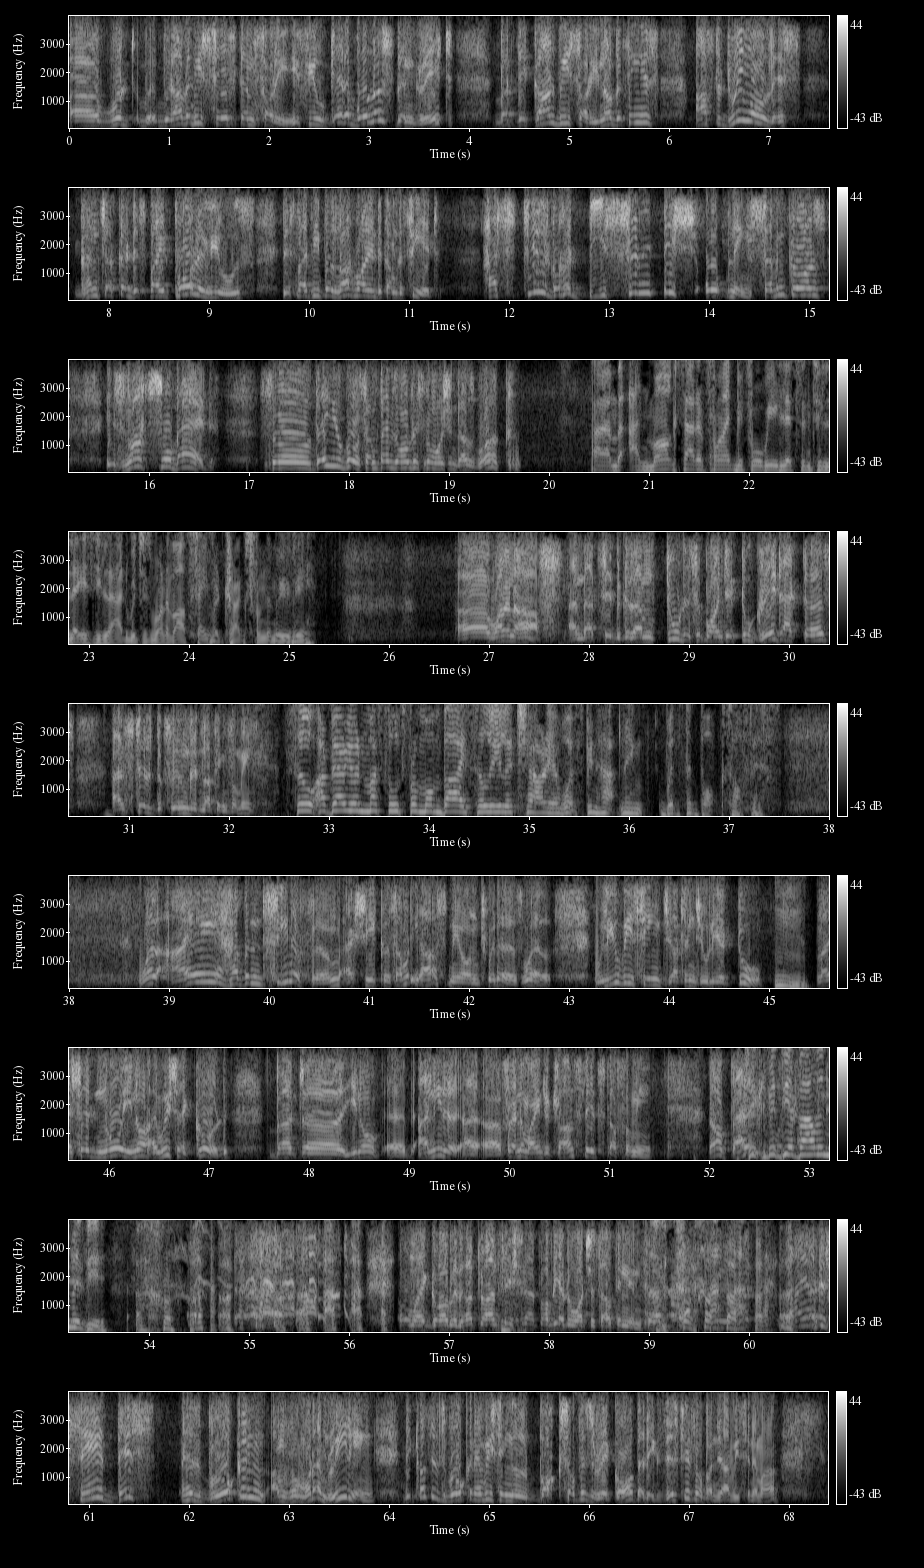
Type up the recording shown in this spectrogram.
uh, would, would rather be safe than sorry. If you get a bonus, then great, but they can't be sorry. Now the thing is, after doing all this, Ghanchakkar, despite poor reviews, despite people not wanting to come to see it, has still got a decentish opening. Seven crores is not so bad. So there you go. Sometimes all this promotion does work. um, and marks out of five before we listen to Lazy Lad, which is one of our favourite tracks from the movie. Uh, one and a half. And that's it because I'm too disappointed. Two great actors, and still the film did nothing for me. So, our very own muscles from Mumbai, Salil Acharya, what's been happening with the box office? Well, I haven't seen a film actually because somebody asked me on Twitter as well. Will you be seeing Jatt and Juliet too? And I said no. You know, I wish I could, but uh, you know, uh, I need a, a- a friend of mine to translate stuff for me. Now, Take Vidya Balan with you. oh my God! With her translation, I probably have to watch a South Indian film. I have to say this has broken, um, from what I'm reading, because it's broken every single box office record that existed for Punjabi cinema.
